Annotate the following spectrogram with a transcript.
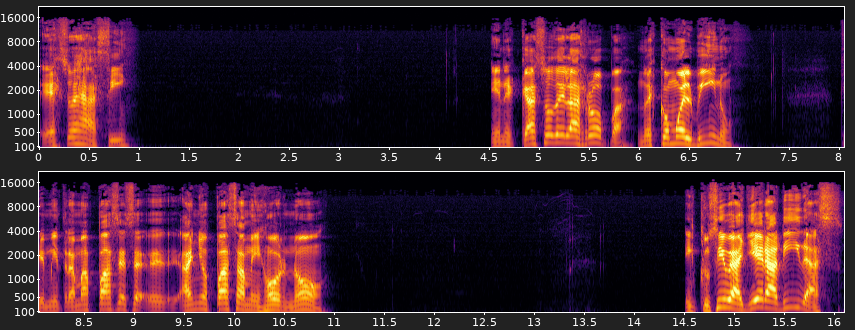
Eso es así. En el caso de la ropa, no es como el vino, que mientras más pase, eh, años pasa mejor, no. Inclusive ayer Adidas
